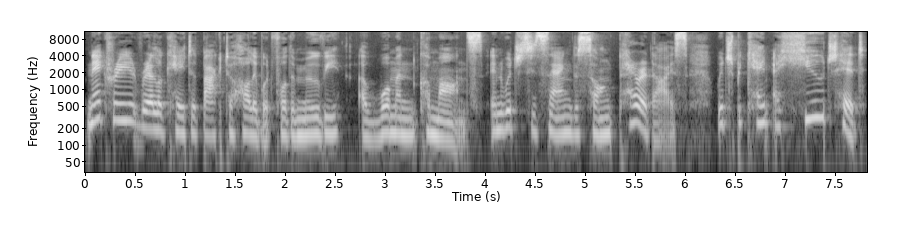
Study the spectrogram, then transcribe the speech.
Negri relocated back to Hollywood for the movie A Woman Commands, in which she sang the song Paradise, which became a huge hit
